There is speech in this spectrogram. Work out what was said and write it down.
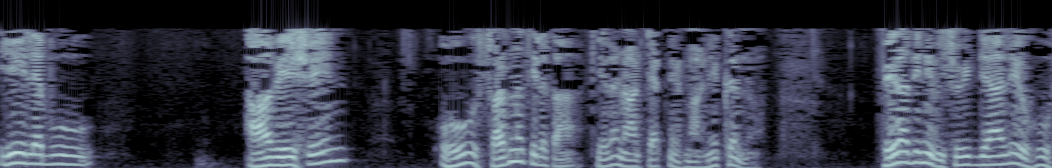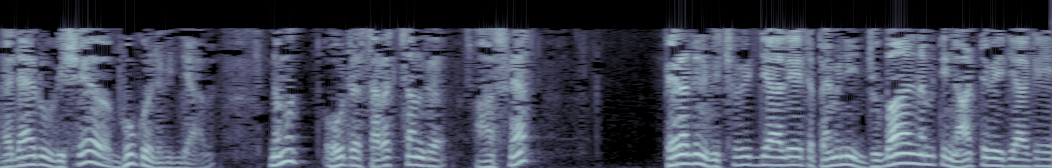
ඒ ලැබූ ආවේශයෙන් ඔහු ස්වර්ණතිලකා කියලා නාට්‍යයක් නිර්මාණය කරනවා. පේරාදෙණිය විශ්වවිද්‍යාලයේ ඔහු හැදෑරූ විෂය භූගෝල විද්‍යාව. නමුත් ඔහුට සරච්චන්ද්‍ර ආශ්‍රයත් පේරාදෙණිය විශ්වවිද්‍යාලයට පැමිණි ජුබාල් නැමැති නාට්‍යවේදියාගේ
